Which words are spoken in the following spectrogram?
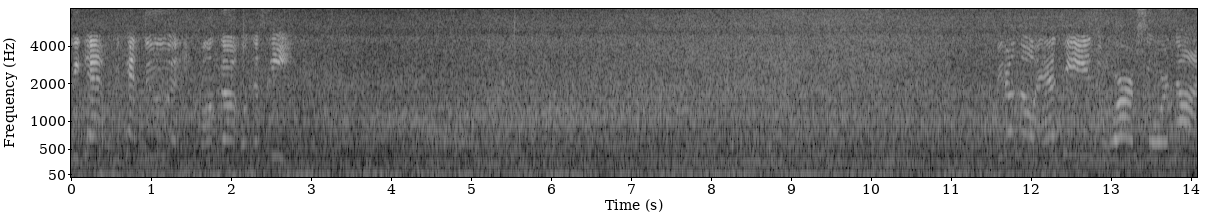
we can we can do it on the on the sea we don't know if it works or not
